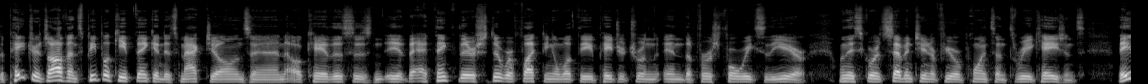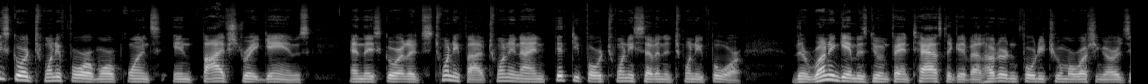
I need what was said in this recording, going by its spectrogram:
the Patriots offense, people keep thinking it's Mac Jones, and okay, this is. I think they're still reflecting on what the Patriots were in, the first four weeks of the year when they scored 17 or fewer points on three occasions. They've scored 24 or more points in five straight games, and they scored it's 25, 29, 54, 27, and 24. Their running game is doing fantastic. They've had 142 more rushing yards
